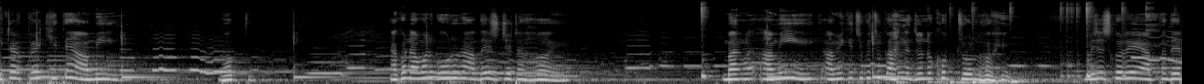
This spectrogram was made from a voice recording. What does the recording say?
এটার প্রেক্ষিতে আমি ভক্ত। এখন আমার গুরুর আদেশ যেটা হয়, বাংলা, আমি আমি কিছু কিছু গানের জন্য খুব ট্রোল হই। বিশেষ করে আপনাদের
